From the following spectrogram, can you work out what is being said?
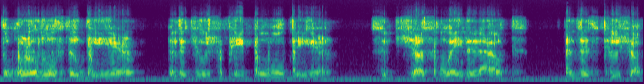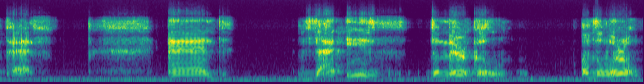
the world will still be here, and the Jewish people will be here. So just wait it out, and this too shall pass. And that is the miracle of the world.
